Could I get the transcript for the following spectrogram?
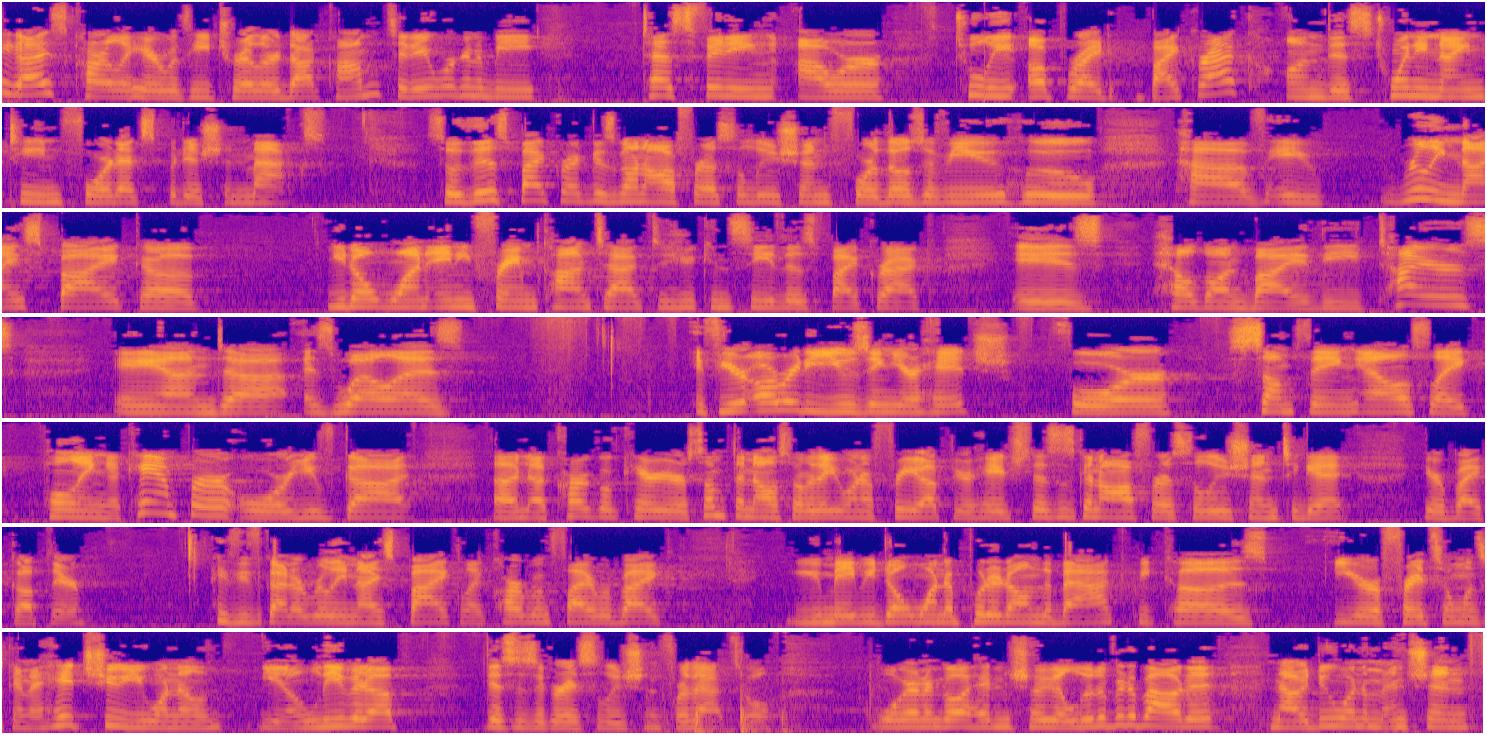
Hey guys, Carla here with eTrailer.com. Today we're going to be test fitting our Thule UpRide bike rack on this 2019 Ford Expedition Max. So this bike rack is going to offer a solution for those of you who have a really nice bike. Uh, you don't want any frame contact. As you can see, this bike rack is held on by the tires and uh, as well as if you're already using your hitch for something else like pulling a camper or you've got a cargo carrier or something else over there you want to free up your hitch, this is going to offer a solution to get your bike up there. If you've got a really nice bike like carbon fiber bike, you maybe don't want to put it on the back because you're afraid someone's going to hit you. You want to, you know, leave it up. This is a great solution for that. So we're going to go ahead and show you a little bit about it. Now I do want to mention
